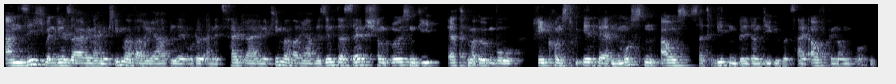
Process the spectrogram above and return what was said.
an sich, wenn wir sagen, eine Klimavariable oder eine Zeitreihe, eine Klimavariable, sind das selbst schon Größen, die erstmal irgendwo rekonstruiert werden mussten aus Satellitenbildern, die über Zeit aufgenommen wurden.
